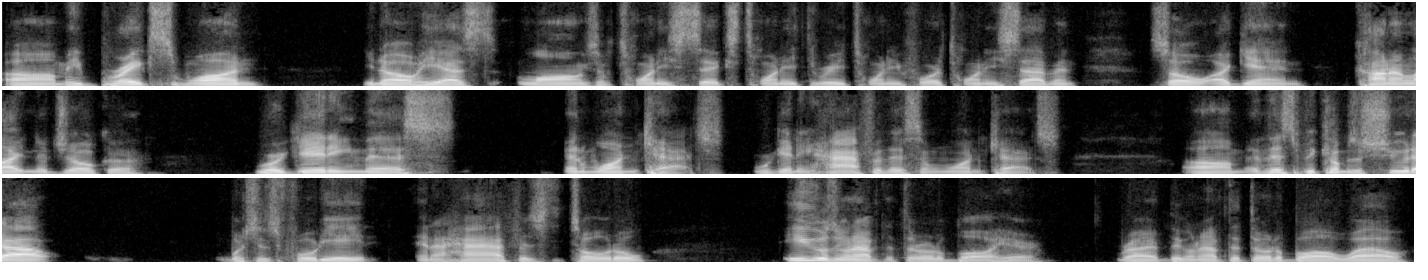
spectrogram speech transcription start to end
Um, he breaks one. You know, he has longs of 26, 23, 24, 27. So, again, kind of like Njoku, we're getting this in one catch. We're getting half of this in one catch. Um, if this becomes a shootout, which is 48 and a half is the total, Eagles are to have to throw the ball here, right? They're to have to throw the ball well.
